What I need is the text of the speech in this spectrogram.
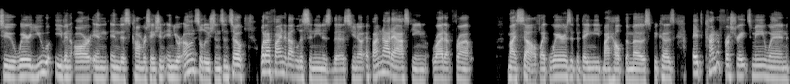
to where you even are in in this conversation in your own solutions. And so, what I find about listening is this: you know, if I'm not asking right up front, myself like where is it that they need my help the most? Because it kind of frustrates me when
